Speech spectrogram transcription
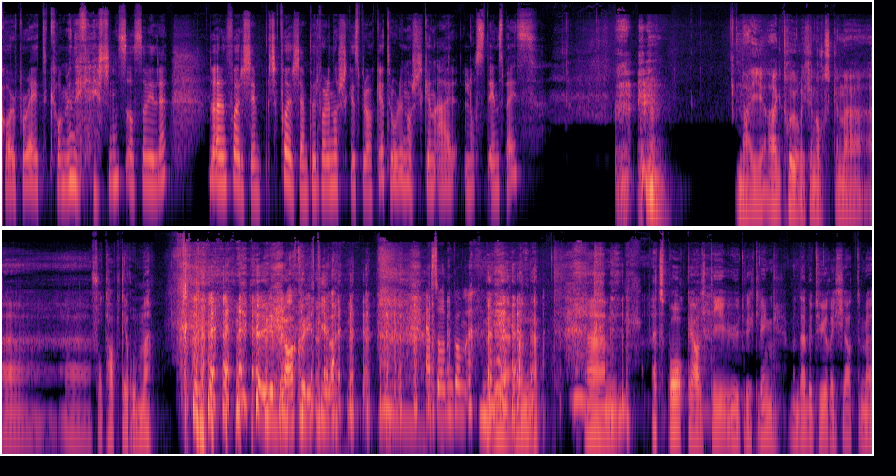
corporate communications osv. Du er en forkjemper, forkjemper for det norske språket. Tror du norsken er lost in space? Nei, jeg tror ikke norsken er, er fortapt i rommet. det blir bra korrektiv, da. Jeg så den komme. men, men um, et språk er alltid i utvikling, men det betyr ikke at vi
